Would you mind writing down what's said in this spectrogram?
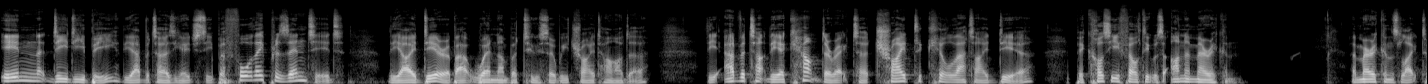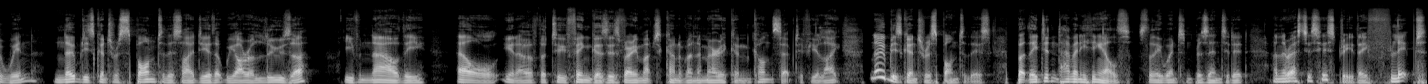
in DDB, the advertising agency, before they presented the idea about we're number two, so we tried harder, the, the account director tried to kill that idea because he felt it was un American. Americans like to win. Nobody's going to respond to this idea that we are a loser. Even now, the L, you know, of the two fingers is very much kind of an American concept, if you like. Nobody's going to respond to this, but they didn't have anything else, so they went and presented it, and the rest is history. They flipped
